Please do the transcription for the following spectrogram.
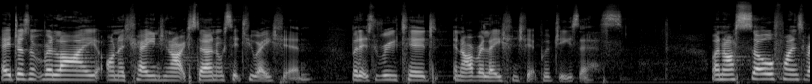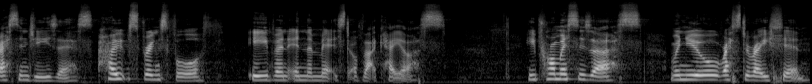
It doesn't rely on a change in our external situation, but it's rooted in our relationship with Jesus. When our soul finds rest in Jesus, hope springs forth even in the midst of that chaos. He promises us renewal, restoration,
